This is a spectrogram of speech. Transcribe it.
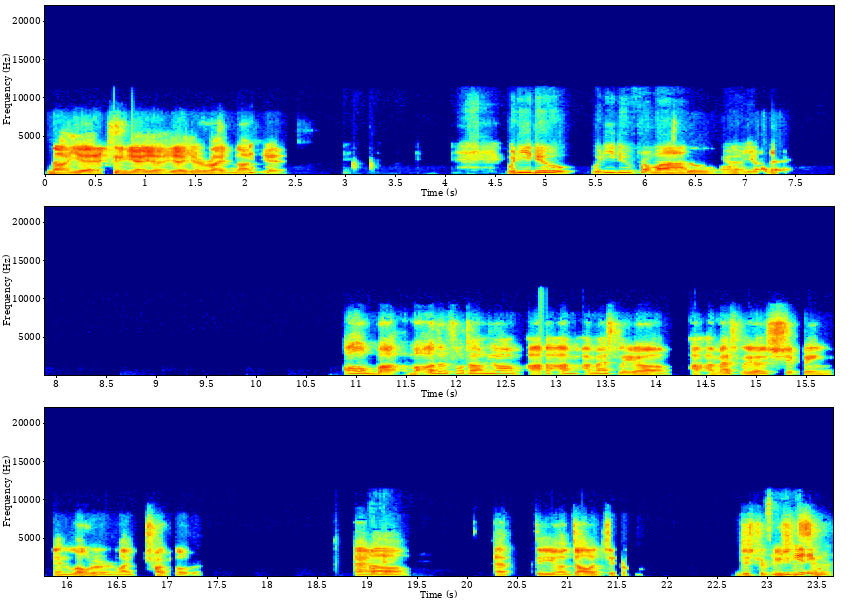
Not yet. yeah, yeah, yeah. You're right. Not yet. What do you do? What do you do from uh still your, your other? Oh, my my other full time job. I, I'm I'm actually uh I, I'm actually a shipping and loader, like truck loader. At Okay. um at the uh, Dollar General distribution getting- center,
